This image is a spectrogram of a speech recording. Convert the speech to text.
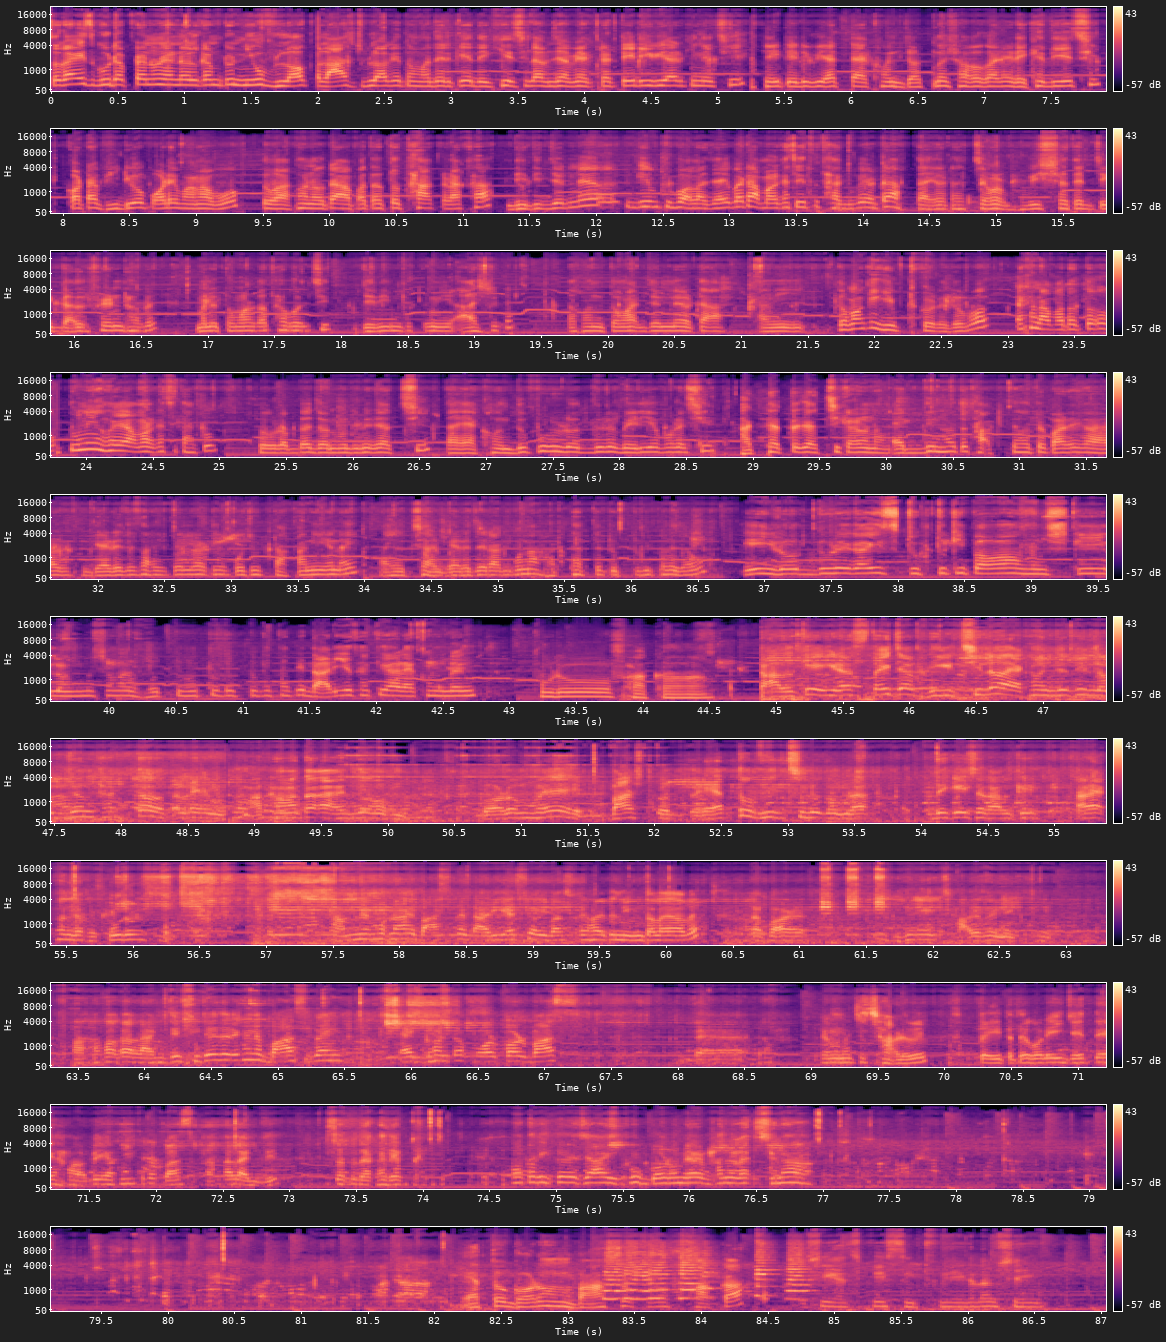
So guys good afternoon and welcome to new blog last ব্লগে তোমাদেরকে দেখিয়েছিলাম যে আমি একটা টেডি বিয়ার কিনেছি। সেই টেডি বিয়ারটা এখন যত্ন সহকারে রেখে দিয়েছি। কটা ভিডিও পরে বানাবো। তো এখন ওটা আপাতত থাক, রাখা। দিদির জন্য গিফট বলা যায় বাট আমার কাছেই তো থাকবে ওটা। তাই ওটা হচ্ছে আমার ভবিষ্যতের যে গার্লফ্রেন্ড হবে। মানে তোমার কথা বলছি, যেদিনকে তুমি আসবে, তখন তোমার জন্য ওটা আমি তোমাকে গিফট করে দেবো। এখন আপাতত তুমি হয়ে আমার কাছে থাকুক সৌরভদার জন্মদিনে যাচ্ছি, তাই এখন দুপুর রোদ্দুরে বেরিয়ে পড়েছি। হাঁটতে হাঁটতে যাচ্ছি, কারণ একদিন হয়তো থাকতে হতে পারে, আর গ্যারেজে সাইকেল রাখলে প্রচুর টাকা নিয়ে নেয়। তাই হচ্ছে আর গ্যারেজে রাখব না, হাঁটতে হাঁটতে টুকটুকি করে যাব। এই রোদ্দুরে গাইস টুকটুকি পাওয়া মুশকিল। অন্য সময় ভর্তি ভর্তি টুকটুকি থাকে, দাঁড়িয়ে থাকে, আর এখন ব্যাংক পুরো ফাঁকা। কালকে এই রাস্তায় যা ভিড় ছিল, এখন যদি লোকজন থাকতো, তাহলে মাথা মাথা একদম গরম হয়ে বাস করতো। এত ভিড় ছিল তোমরা দেখেইছো কালকে। আর এখন দেখো, পুরো সামনে মনে হয় বাসটা দাঁড়িয়ে আছে, ওই বাসটা হয়তো নিমতলা যাবে তারপর ছাড়বে নাকি? ফাঁকা ফাঁকা লাগছে। সিটেদের এখানে বাস ব্যাংক এক ঘণ্টা পর পর বাস। কেমন হচ্ছে ছাড়বে? তো এইটাতে করেই যেতে হবে। এখন পুরো বাস ফাঁকা লাগছে। চল দেখা যাক। তাড়াতাড়ি করে যাই খুব গরমে আর ভালো লাগছে না। এত গরম বাস ফাঁকা। এসে আজকে সিট পেয়ে গেলাম সেই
